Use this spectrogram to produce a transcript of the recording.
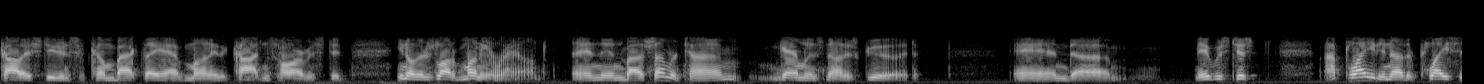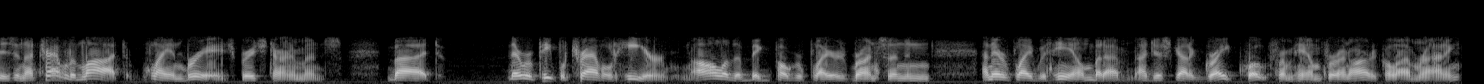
college students have come back; they have money. The cotton's harvested. You know, there's a lot of money around. And then by summertime, gambling's not as good and um, it was just I played in other places and I traveled a lot playing bridge, bridge tournaments, but there were people traveled here. All of the big poker players, Brunson, and I never played with him, but I I just got a great quote from him for an article I'm writing.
